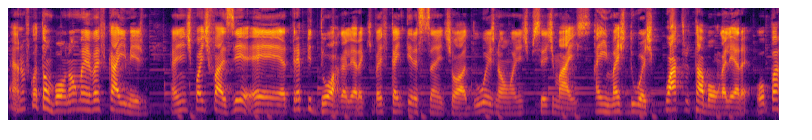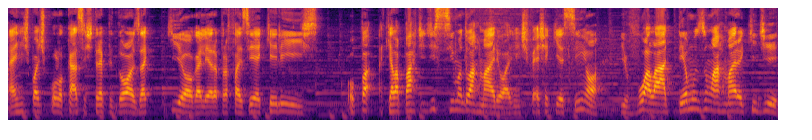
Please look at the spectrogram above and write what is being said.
É, não ficou tão bom não, mas vai ficar aí mesmo. A gente pode fazer é, trapdoor, galera, que vai ficar interessante, ó. Duas não, a gente precisa de mais. Aí, mais duas. Quatro tá bom, galera. Opa, aí a gente pode colocar esses trapdoors aqui, ó, galera, para fazer aqueles... Opa, aquela parte de cima do armário, ó. A gente fecha aqui assim, ó. E voa lá, temos um armário aqui de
